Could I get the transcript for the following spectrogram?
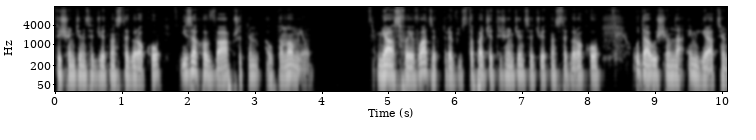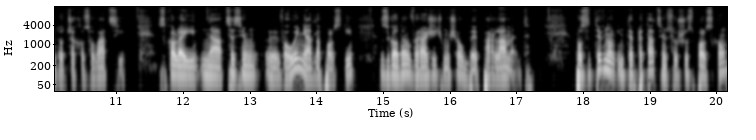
1919 roku i zachowywała przy tym autonomię. Miała swoje władze, które w listopadzie 1919 roku udały się na emigrację do Czechosłowacji. Z kolei na cesję y, Wołynia dla Polski zgodę wyrazić musiałby parlament. Pozytywną interpretację sojuszu z Polską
